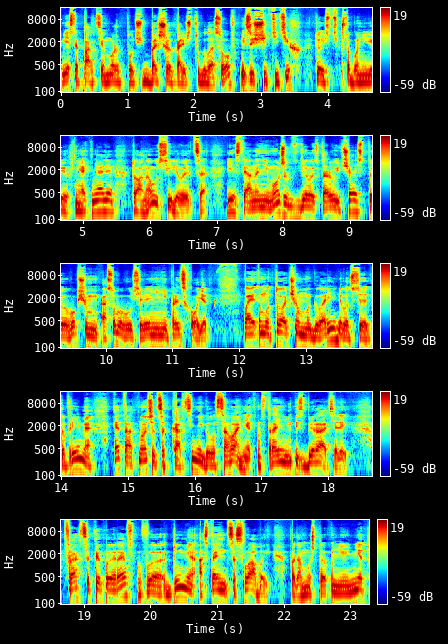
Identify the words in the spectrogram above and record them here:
если партия может получить большое количество голосов и защитить их, то есть чтобы у нее их не отняли, то она усиливается. Если она не может сделать вторую часть, то, в общем, особого усиления не происходит. Поэтому то, о чем мы говорили вот все это время, это относится к картине голосования, к настроениям избирателей. Фракция КПРФ в Думе останется слабой, потому что у нее нет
